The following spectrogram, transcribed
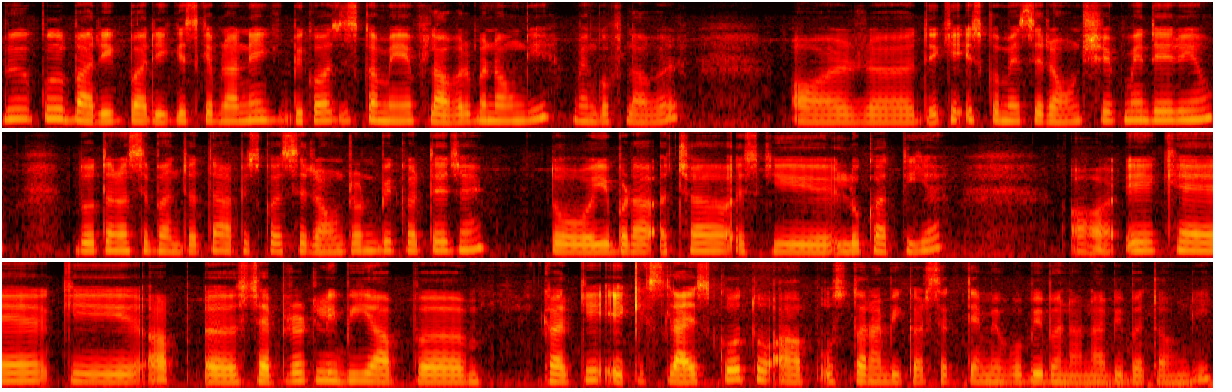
बिल्कुल बारीक बारीक इसके बनाने बिकॉज़ इसका मैं फ़्लावर बनाऊँगी मैंगो फ्लावर और देखिए, इसको मैं इसे राउंड शेप में दे रही हूँ। दो तरह से बन जाता है। आप इसको ऐसे राउंड राउंड भी करते जाएँ तो ये बड़ा अच्छा इसकी लुक आती है। और एक है कि आप सेपरेटली भी आप करके एक एक स्लाइस को तो आप उस तरह भी कर सकते हैं। मैं वो भी बनाना भी बताऊँगी।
